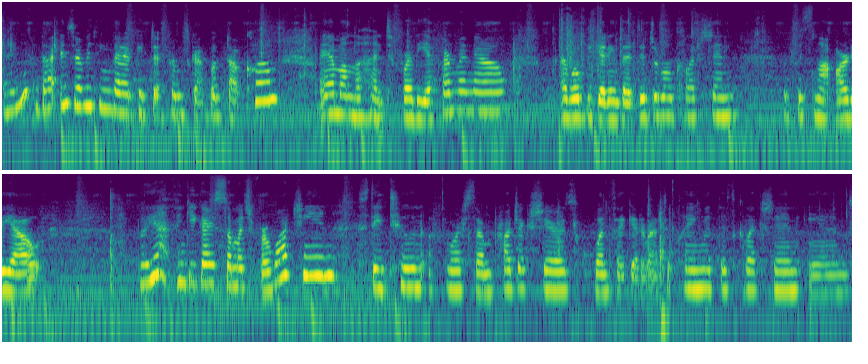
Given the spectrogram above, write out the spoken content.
and yeah, that is everything that I picked up from scrapbook.com. I am on the hunt for the ephemera now. I will be getting the digital collection if it's not already out. But yeah, thank you guys so much for watching. Stay tuned for some project shares once I get around to playing with this collection. And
